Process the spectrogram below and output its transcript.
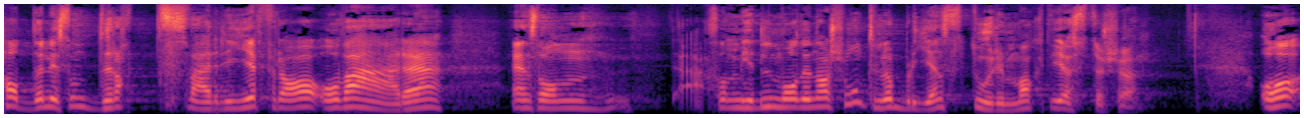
hadde liksom dratt Sverige fra å være en sånn, ja, sånn middelmådig nasjon til å bli en stormakt i Østersjøen. Og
